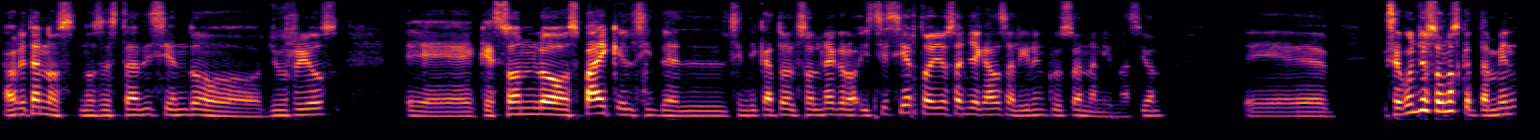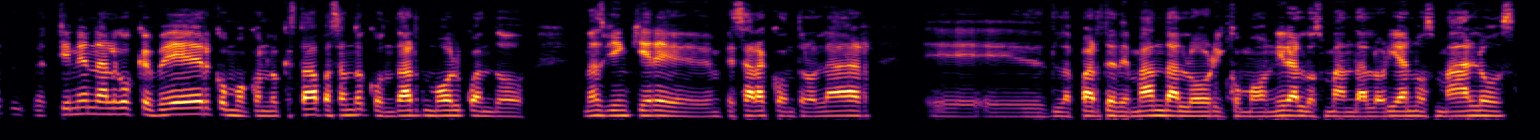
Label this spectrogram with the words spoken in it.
Ahorita nos, está diciendo Jus Rios eh, que son los Pike el, del Sindicato del Sol Negro. Y sí es cierto, ellos han llegado a salir incluso en animación. Eh, según yo, son los que también eh, tienen algo que ver como con lo que estaba pasando con Darth Maul cuando más bien quiere empezar a controlar eh, la parte de Mandalore y como unir a los mandalorianos malos.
